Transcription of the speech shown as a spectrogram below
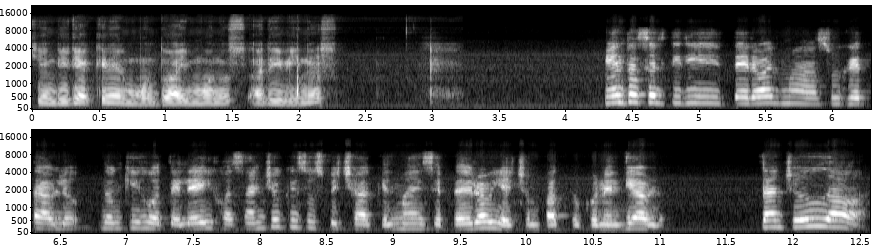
¿Quién diría que en el mundo hay monos adivinos? Mientras el tiritero más sujetablo, Don Quijote le dijo a Sancho que sospechaba que el maese Pedro había hecho un pacto con el diablo. Sancho dudaba,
